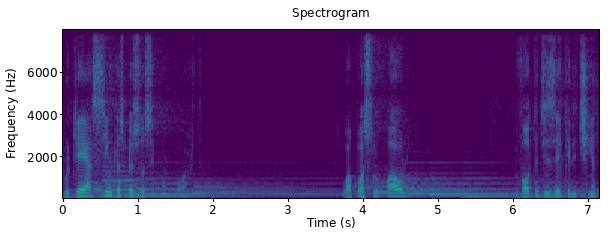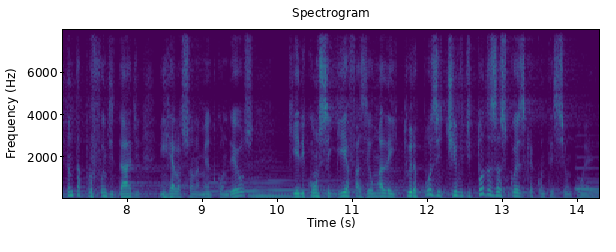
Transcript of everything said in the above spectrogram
Porque é assim que as pessoas se comportam. O apóstolo Paulo volta a dizer que ele tinha tanta profundidade em relacionamento com Deus, que ele conseguia fazer uma leitura positiva de todas as coisas que aconteciam com ele.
